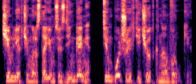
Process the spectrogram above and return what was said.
Чем легче мы расстаемся с деньгами, тем больше их течет к нам в руки.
